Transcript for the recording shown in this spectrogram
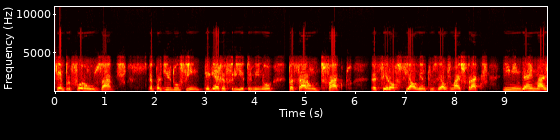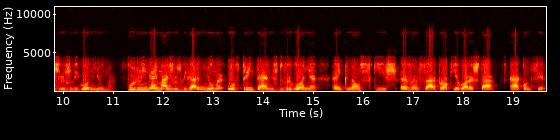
Sempre foram usados. A partir do fim que a Guerra Fria terminou, passaram de facto a ser oficialmente os elos mais fracos e ninguém mais lhes ligou nenhuma. Por ninguém mais lhes ligar nenhuma, houve 30 anos de vergonha em que não se quis avançar para o que agora está a acontecer.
